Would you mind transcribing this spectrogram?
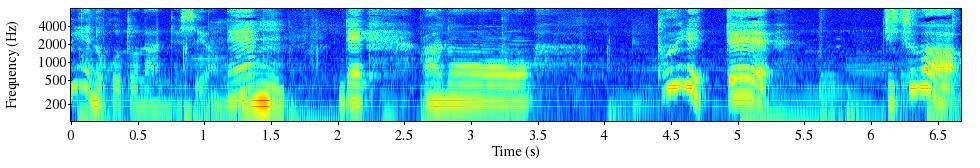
イレのことなんですようね。ん。であのートイレって実は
